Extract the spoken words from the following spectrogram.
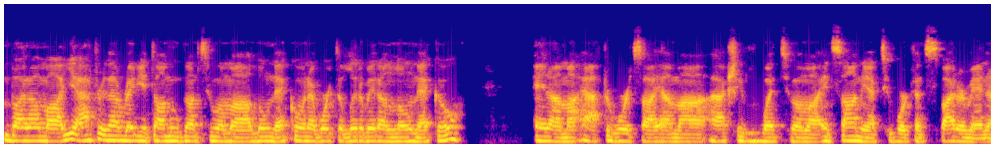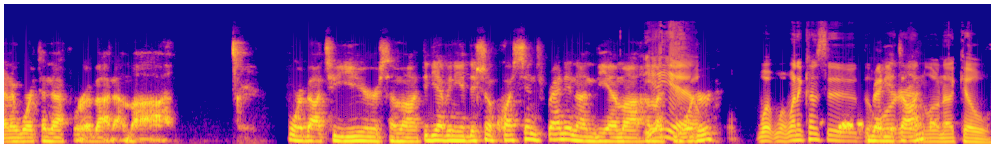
but um, uh, yeah, after that, at Dawn moved on to um, uh, Lone Echo, and I worked a little bit on Lone Echo. And um, uh, afterwards, I um, uh, actually went to um, uh, Insomniac to work on Spider Man, and I worked on that for about um, uh, for about two years. Um, uh, did you have any additional questions, Brandon, on the um, uh, yeah, like yeah. the order? What, when it comes to the Ready order and Lone Echo,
